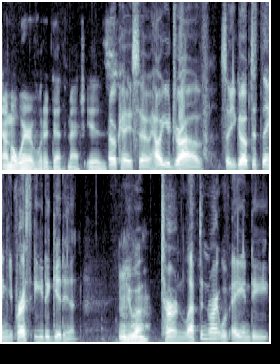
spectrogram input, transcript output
I'm aware of what a death match is. Okay, so how you drive? So you go up to thing, you press E to get in. You uh, Mhm. turn left and right with A and D,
